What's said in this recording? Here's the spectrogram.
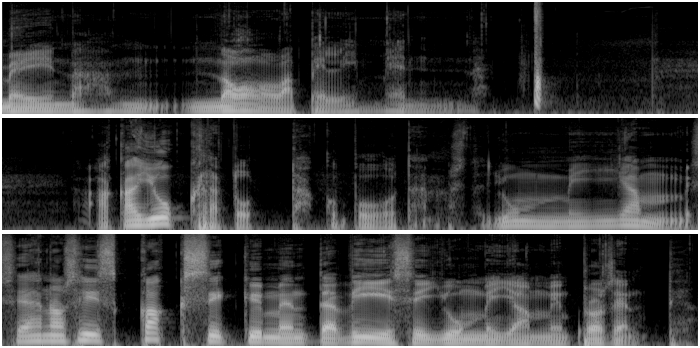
Meina nollapeli mennä. Aika jukratutta, kun puhuu tämmöistä. Jummi jammi. Sehän on siis 25 jummi jammin prosenttia.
